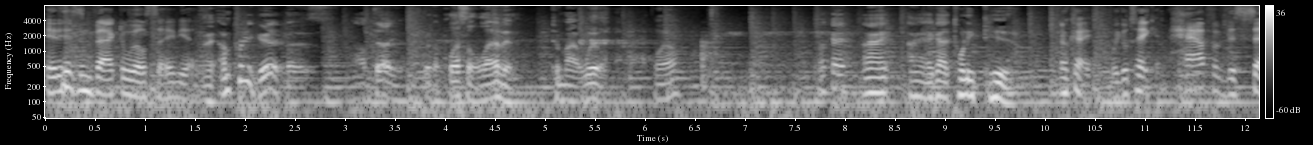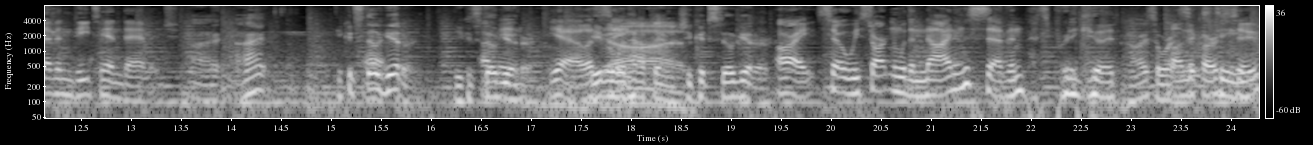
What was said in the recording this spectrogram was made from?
It is in fact a will save, yes. All right, I'm pretty good at those. I'll tell you. With a plus 11 to my will. Well, Okay. All right. All right. I got 22. Okay, well you'll take half of this 7d10 damage. All right. All right. You could still get her. You could still I mean, get her. Yeah, let's Even see. with half damage, you could still get her. All right, so we starting with a nine and a seven. That's pretty good. All right. So we're on at the 16. first 2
